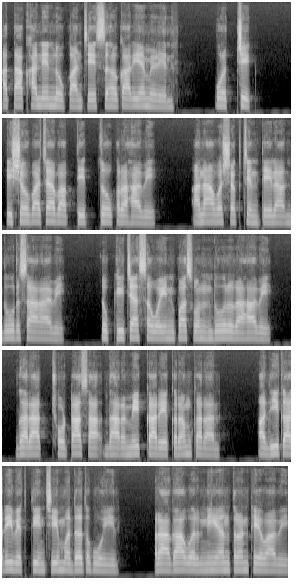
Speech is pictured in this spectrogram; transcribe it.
हाताखालील लोकांचे सहकार्य मिळेल. वृश्चिक हिशोबाच्या बाबतीत चोख राहावे. अनावश्यक चिंतेला दूर सारावे. चुकीच्या सवयींपासून दूर राहावे. घरात छोटासा धार्मिक कार्यक्रम कराल. अधिकारी व्यक्तींची मदत होईल. रागावर नियंत्रण ठेवावे.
